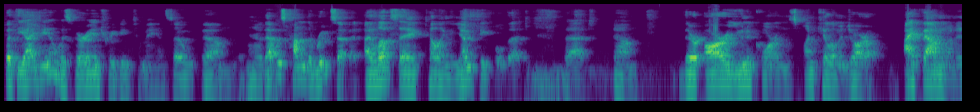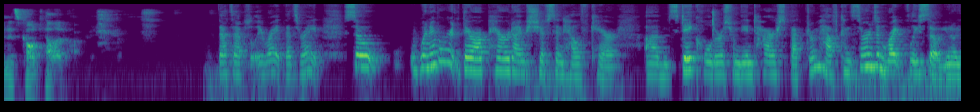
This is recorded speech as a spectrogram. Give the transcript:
but the idea was very intriguing to me, and so um, you know that was kind of the roots of it. I love saying telling the young people that that um, there are unicorns on Kilimanjaro. I found one, and it's called Teladoc. That's absolutely right. That's right. So whenever there are paradigm shifts in healthcare, um, stakeholders from the entire spectrum have concerns, and rightfully so. You know,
